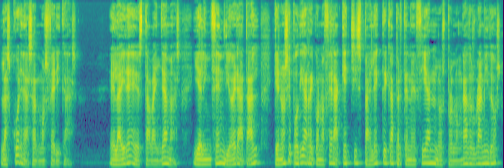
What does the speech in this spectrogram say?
las cuerdas atmosféricas. El aire estaba en llamas, y el incendio era tal que no se podía reconocer a qué chispa eléctrica pertenecían los prolongados bramidos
